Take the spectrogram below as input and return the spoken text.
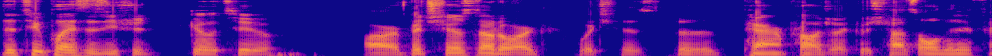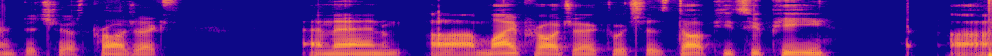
the two places you should go to are bitshares.org, which is the parent project, which has all the different BitShares projects, and then uh, my project, which is .p2p, uh,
